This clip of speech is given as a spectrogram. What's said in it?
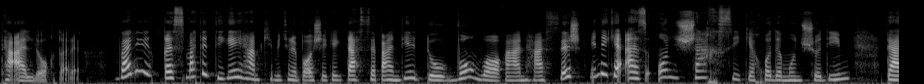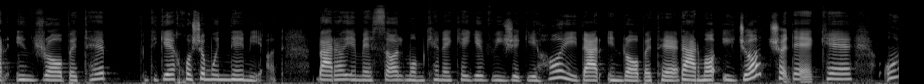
تعلق داره. ولی قسمت دیگه هم که می‌تونه باشه که دسته‌بندی دوم واقعا هستش اینه که از اون شخصی که خودمون شدیم در این رابطه دیگه خوشمون نمیاد. برای مثال ممکنه که یه ویژگی هایی در این رابطه در ما ایجاد شده که اون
